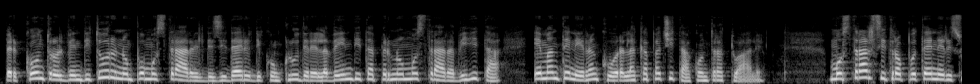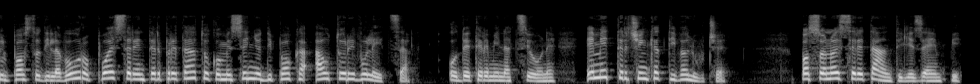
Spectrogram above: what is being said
Per contro il venditore non può mostrare il desiderio di concludere la vendita per non mostrare avidità e mantenere ancora la capacità contrattuale. Mostrarsi troppo teneri sul posto di lavoro può essere interpretato come segno di poca autorevolezza o determinazione e metterci in cattiva luce. Possono essere tanti gli esempi,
